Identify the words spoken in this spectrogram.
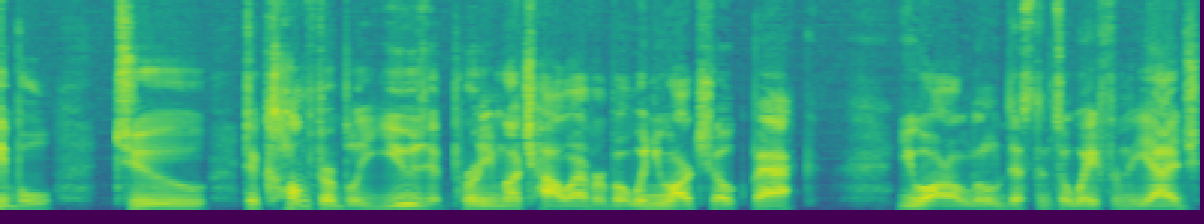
able to, to comfortably use it pretty much however, but when you are choked back, you are a little distance away from the edge.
